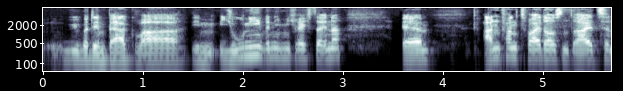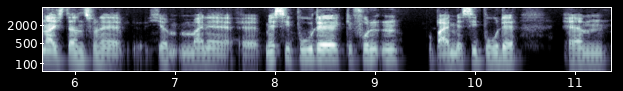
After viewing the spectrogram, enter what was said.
über den Berg war im Juni, wenn ich mich recht erinnere. Ähm, Anfang 2013 habe ich dann so eine, hier meine äh, Messi-Bude gefunden, wobei Messi-Bude, ähm,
